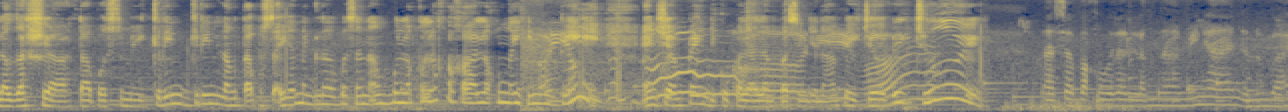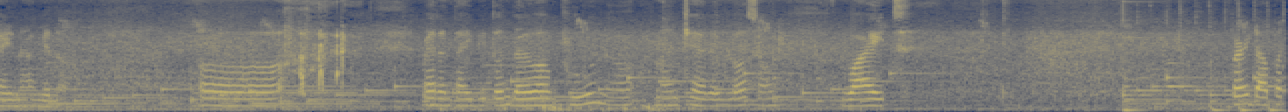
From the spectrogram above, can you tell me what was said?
laga siya. Tapos may green-green lang. Tapos ayan, naglabasan na ang bulaklak. Akala ko nga hindi. And syempre, hindi ko palalampasin yun ang picture. Picture! Nasa bakuran lang namin yan. Yan ang bahay namin, oh. Oh. Meron tayo dito ang dalawang puno ng cherry blossom. White. Pero dapat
